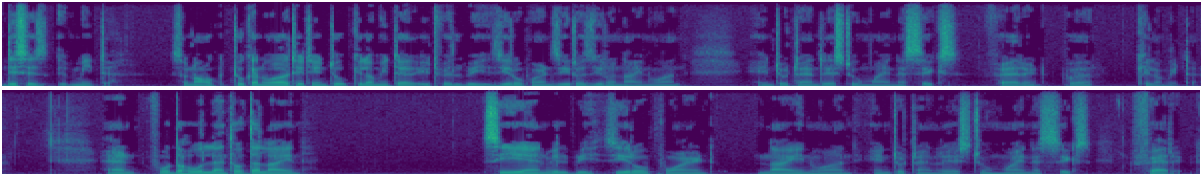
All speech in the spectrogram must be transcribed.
This is meter. So now to convert it into kilometer it will be 0 0.0091 into 10 raised to minus 6 farad per kilometer. And for the whole length of the line CAN will be 0 0.91 into 10 raised to minus 6 farad.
